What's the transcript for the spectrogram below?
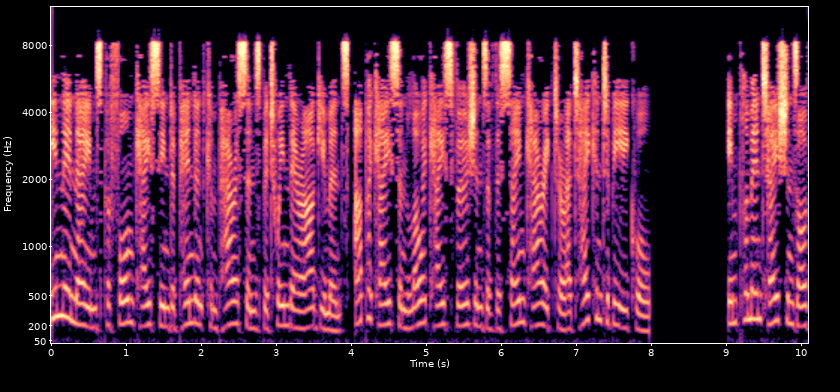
in their names perform case-independent comparisons between their arguments, uppercase and lowercase versions of the same character are taken to be equal. Implementations of,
